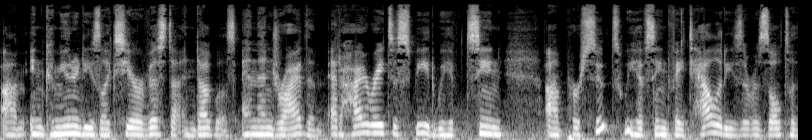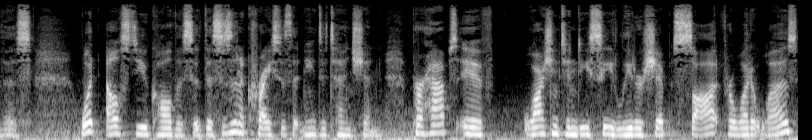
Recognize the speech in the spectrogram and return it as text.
um, in communities like Sierra Vista and Douglas and then drive them at high rates of speed. We have seen uh, pursuits, we have seen fatalities as a result of this. What else do you call this if this isn't a crisis that needs attention? Perhaps if Washington, D.C. leadership saw it for what it was,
